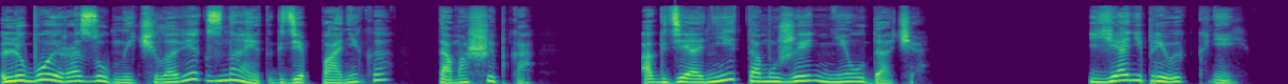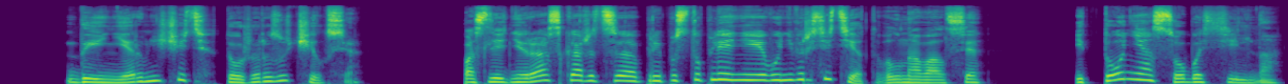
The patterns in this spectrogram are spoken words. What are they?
Любой разумный человек знает, где паника, там ошибка, а где они, там уже неудача. Я не привык к ней. Да и нервничать тоже разучился. Последний раз, кажется, при поступлении в университет волновался. И то не особо сильно.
